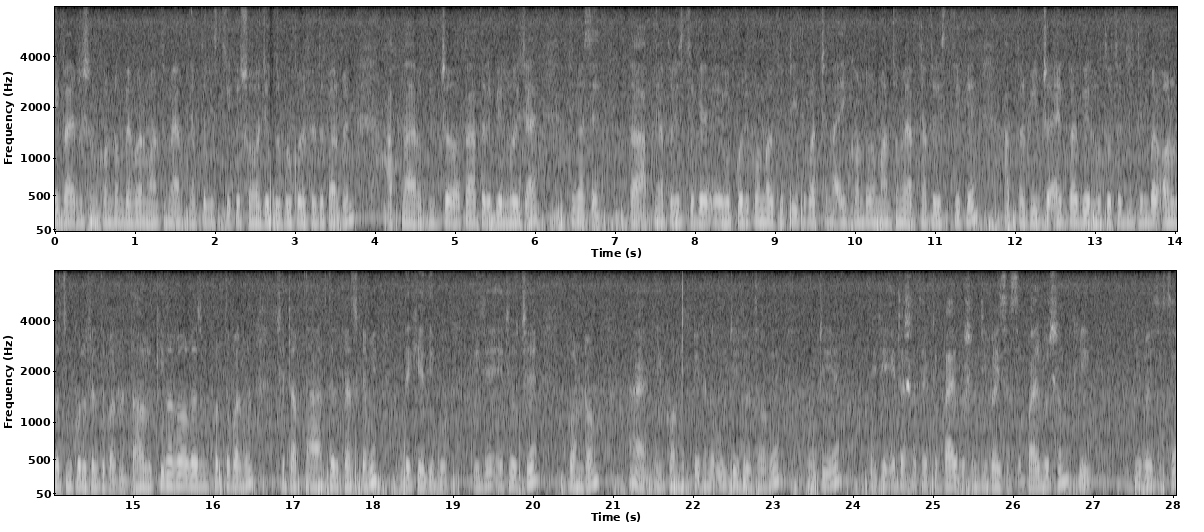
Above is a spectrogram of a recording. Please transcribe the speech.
এই বায়োবেশন কন্ডোম ব্যবহারের মাধ্যমে আপনি আপনার স্ত্রীকে সহজে দুর্বল করে ফেলতে পারবেন। আপনার বীর্য তাড়াতাড়ি বের হয়ে যায়, ঠিক আছে? তা আপনি আপনার স্ত্রীকে পরিপূর্ণ দিতে পারছেন না। এই কন্ডোমের মাধ্যমে আপনি আপনার স্ত্রীকে আপনার বীর্য একবার বের হতে হতে দুই, তিনবার অর্গাজম করে ফেলতে পারবেন। তাহলে কীভাবে অর্গাজম করতে পারবেন সেটা আপনাদের কাছকে আমি দেখিয়ে দিব। এই যে এটি হচ্ছে কন্ডম হ্যাঁ? এই কন্ডমটি এখানে উল্টিয়ে ফেলতে হবে। উল্টিয়ে এই যে এটার সাথে একটি ভাইব্রেশন ডিভাইস আছে। ভাইব্রেশন কি? ডিভাইস আছে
